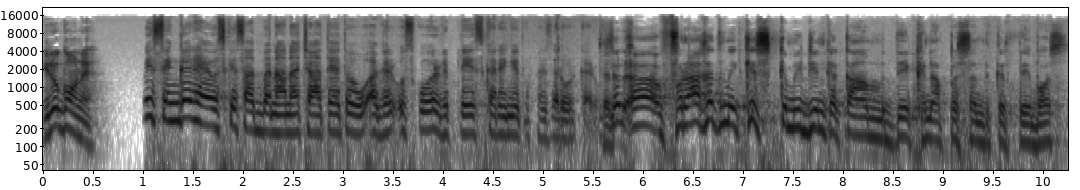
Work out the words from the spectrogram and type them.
हीरो कौन है कोई सिंगर है उसके साथ बनाना चाहते हैं तो अगर उसको रिप्लेस करेंगे तो फिर ज़रूर करो सर फरागत में किस कमेडियन का काम देखना पसंद करते हैं बॉस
